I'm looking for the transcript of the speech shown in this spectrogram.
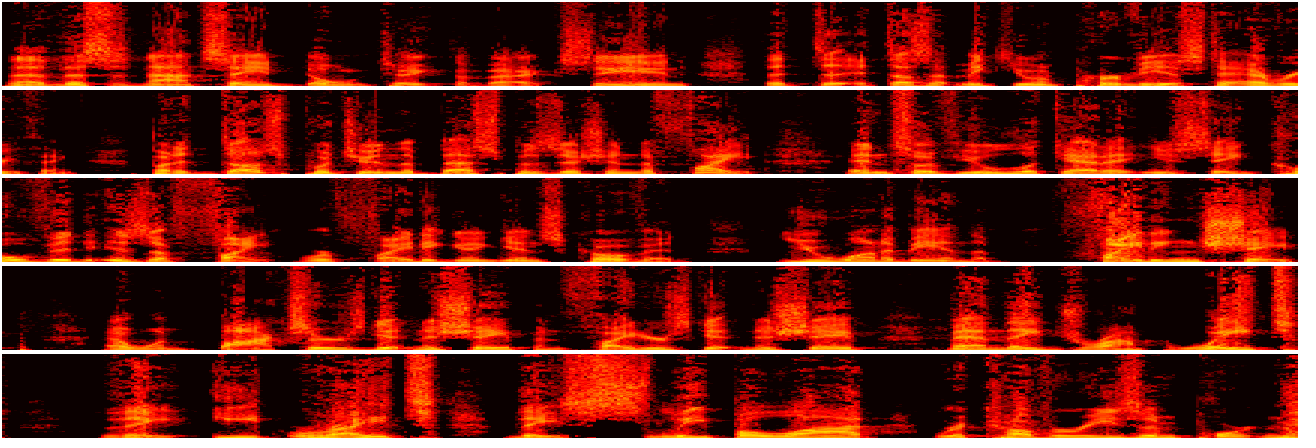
now, this is not saying don't take the vaccine. That it doesn't make you impervious to everything, but it does put you in the best position to fight. And so, if you look at it and you say COVID is a fight, we're fighting against COVID. You want to be in the fighting shape. And when boxers get into shape and fighters get into shape, man, they drop weight. They eat right. They sleep a lot. Recovery is important.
